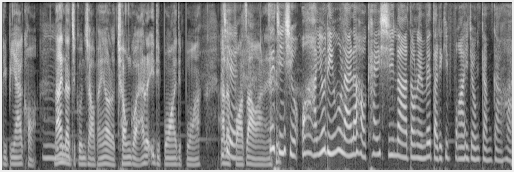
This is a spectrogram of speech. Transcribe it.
伫边仔看，嗯然后因就一群小朋友就冲过来，啊就一直搬一直搬，啊就搬走安尼。这真是哇，有礼物来了，好开心呐、当然要带你去搬迄种感觉哈。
